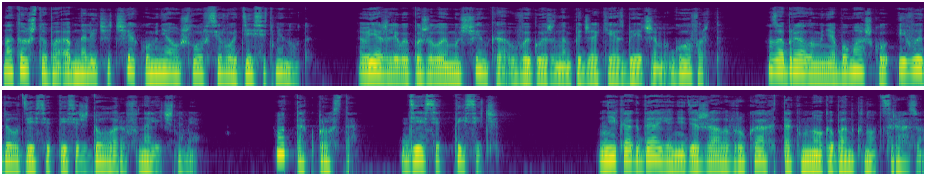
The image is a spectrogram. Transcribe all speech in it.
На то, чтобы обналичить чек, у меня ушло всего 10 минут. Вежливый пожилой мужчинка в выглаженном пиджаке с бейджем Говард забрал у меня бумажку и выдал 10 тысяч долларов наличными. Вот так просто. 10 тысяч. Никогда я не держала в руках так много банкнот сразу.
